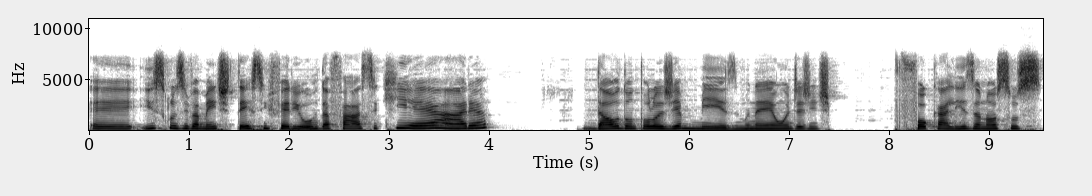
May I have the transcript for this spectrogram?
é, exclusivamente terço inferior da face, que é a área da odontologia mesmo, né? Onde a gente focaliza nossos,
